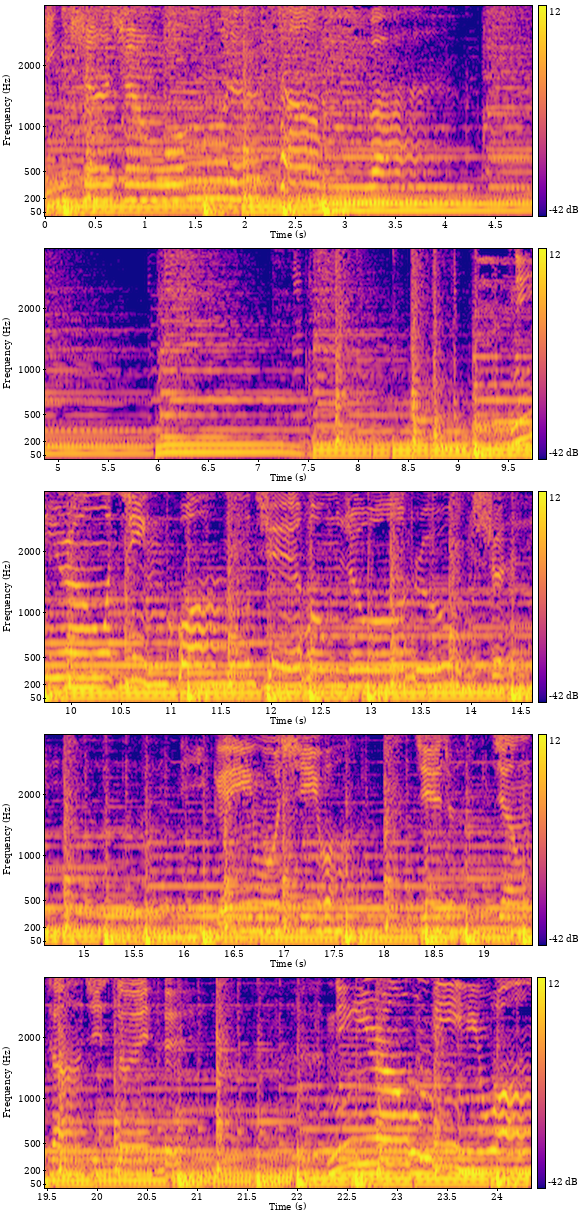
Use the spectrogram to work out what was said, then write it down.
映射成我的苍白。你让我惊慌却后希望，接着将它击碎。你让我迷惘，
